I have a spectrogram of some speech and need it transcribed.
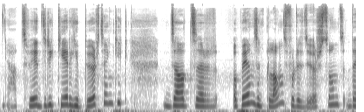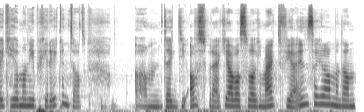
ja, twee, drie keer gebeurd, denk ik, dat er opeens een klant voor de deur stond dat ik helemaal niet op gerekend had. Um, dat ik die afspraak, ja, was wel gemaakt via Instagram, maar dan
